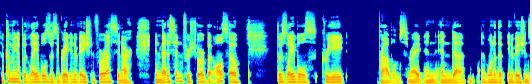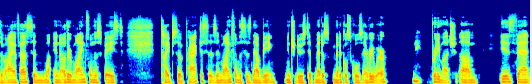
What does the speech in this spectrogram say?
So coming up with labels was a great innovation for us in our, in medicine for sure, but also those labels create problems, right? And and uh, one of the innovations of IFS and and other mindfulness based types of practices, and mindfulness is now being introduced at med- medical schools everywhere, pretty much. Um, is that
